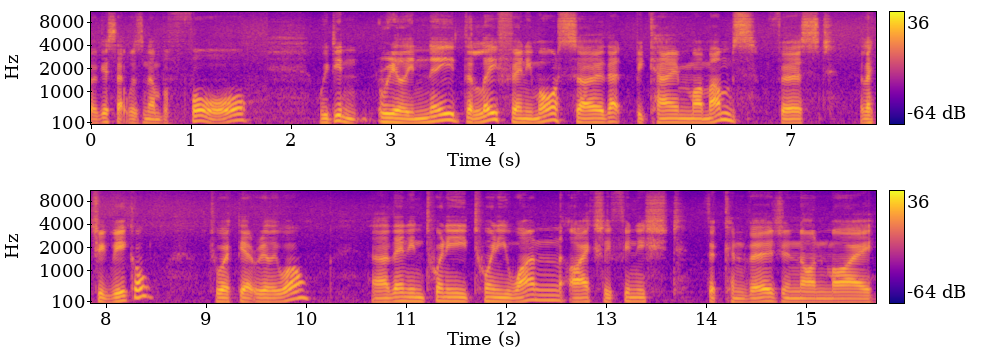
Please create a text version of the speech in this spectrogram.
So I guess that was number four. We didn't really need the Leaf anymore, so that became my mum's first electric vehicle, which worked out really well. Uh, then in 2021, I actually finished the conversion on my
